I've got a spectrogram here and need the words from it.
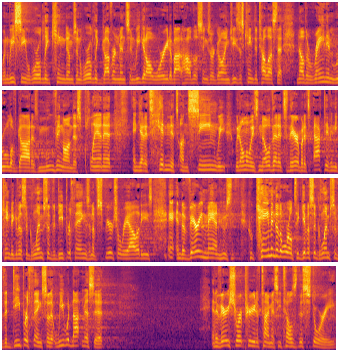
when we see worldly kingdoms and worldly governments and we get all worried about how those things are going, Jesus came to tell us that now the reign and rule of God is moving on this planet, and yet it's hidden, it's unseen. We, we don't always know that it's there, but it's active, and He came to give us a glimpse of the deeper things and of spiritual realities. And, and the very man who's, who came into the world to give us a glimpse of the deeper things so that we would not miss it, in a very short period of time, as He tells this story,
